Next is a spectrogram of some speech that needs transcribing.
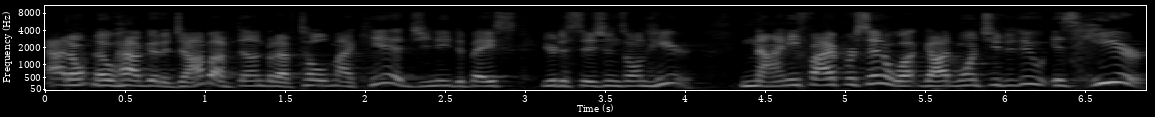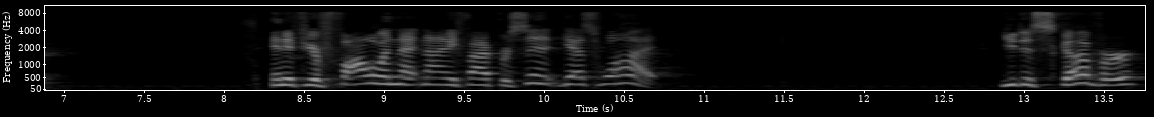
I don't know how good a job I've done, but I've told my kids you need to base your decisions on here. 95% of what God wants you to do is here. And if you're following that 95%, guess what? You discover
